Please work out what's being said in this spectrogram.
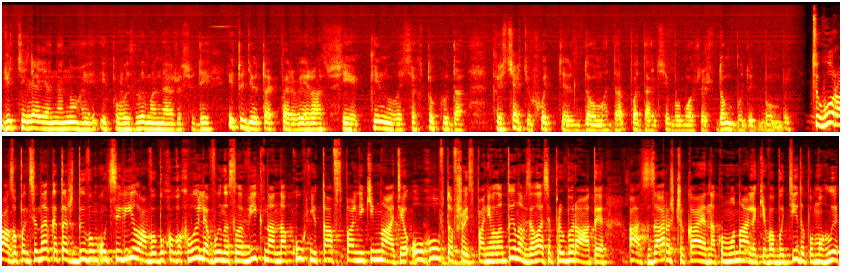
Відтіля я на ноги і повезли мене аж сюди. І тоді отак перший раз всі кинулися, хто куди. Кричать, виходьте з дому подальше, бо може ж дом будуть бомбити. Цього разу пенсіонерка теж дивом уціліла. Вибухова хвиля винесла вікна на кухні та в спальній кімнаті. Оговтавшись, пані Валентина взялася прибирати. А зараз чекає на комунальників, аби ті допомогли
